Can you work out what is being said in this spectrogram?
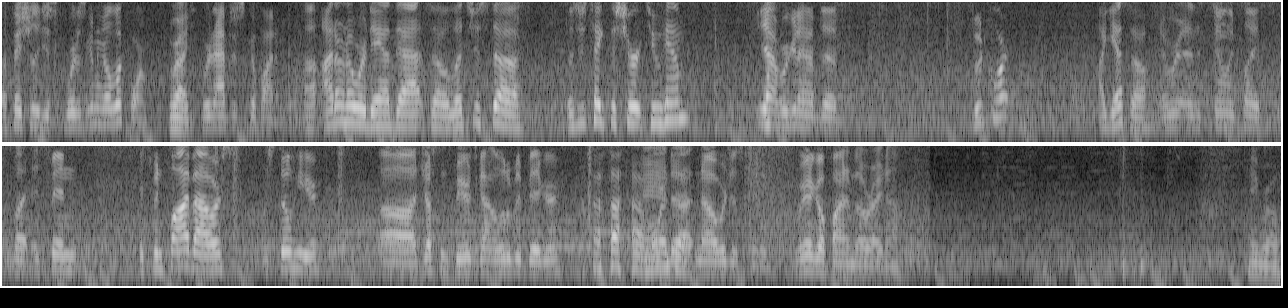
Officially, just we're just gonna go look for him. Right. We're gonna have to just go find him. Uh, I don't know where Dan's at, so let's just uh, let's just take the shirt to him. Yeah, we're gonna have to. Food court? I guess so. And we're. It's the only place. But it's been, it's been five hours. We're still here. Uh, Justin's beard's gotten a little bit bigger. More and, uh, no, we're just kidding. We're gonna go find him though right now. Hey, bro.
